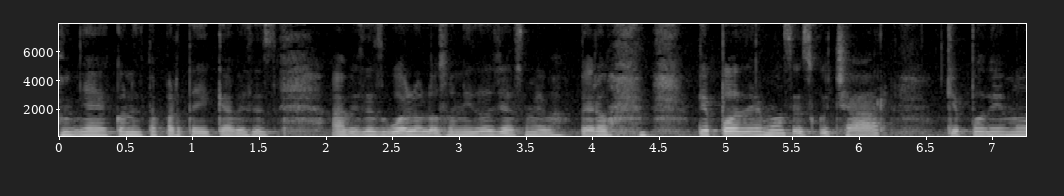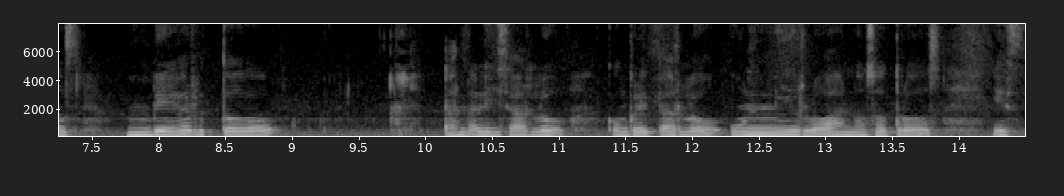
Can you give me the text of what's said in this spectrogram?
ya con esta parte de que a veces, a veces vuelo los sonidos ya se me va, pero que podemos escuchar que podemos ver todo canalizarlo, concretarlo, unirlo a nosotros, es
